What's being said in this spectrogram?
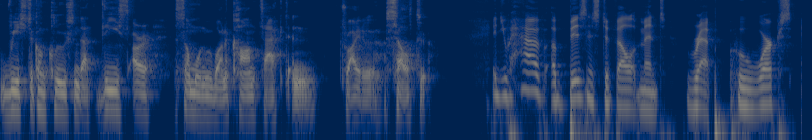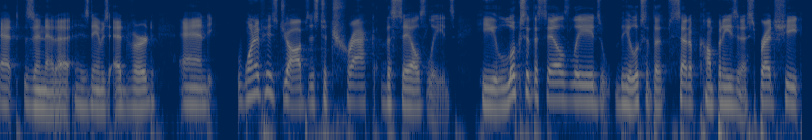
reach the conclusion that these are someone we want to contact and try to sell to. And you have a business development rep who works at and his name is Edvard, and one of his jobs is to track the sales leads. He looks at the sales leads, he looks at the set of companies in a spreadsheet,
